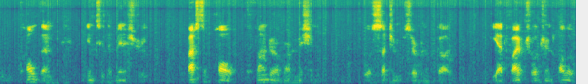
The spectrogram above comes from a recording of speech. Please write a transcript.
who called them into the ministry. Pastor Paul, the founder of our mission, was such a servant of God. He had five children, all of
